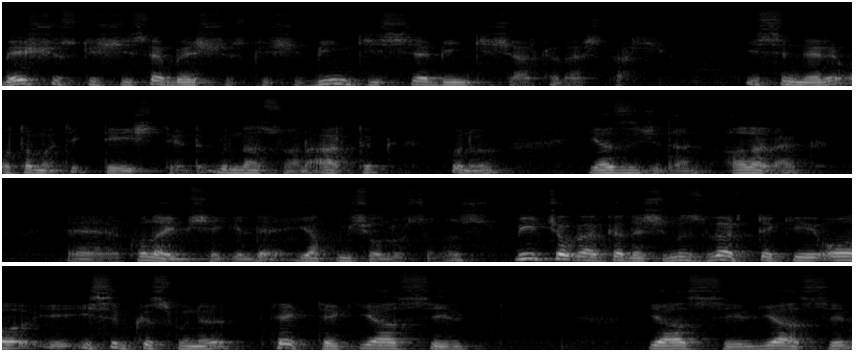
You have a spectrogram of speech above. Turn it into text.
500 kişi ise 500 kişi, 1000 kişi ise 1000 kişi arkadaşlar. İsimleri otomatik değiştirdi. Bundan sonra artık bunu yazıcıdan alarak e, kolay bir şekilde yapmış olursunuz. Birçok arkadaşımız Word'deki o isim kısmını tek tek yaz sil, yaz sil, yaz sil.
